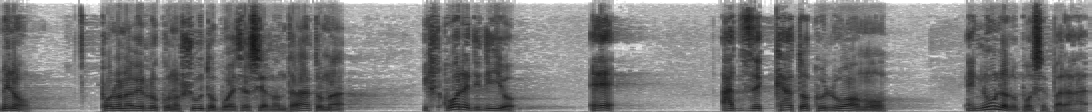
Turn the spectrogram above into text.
Meno può non averlo conosciuto, può essersi allontanato, ma il cuore di Dio è azzeccato a quell'uomo e nulla lo può separare,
